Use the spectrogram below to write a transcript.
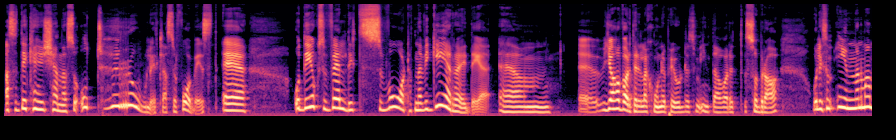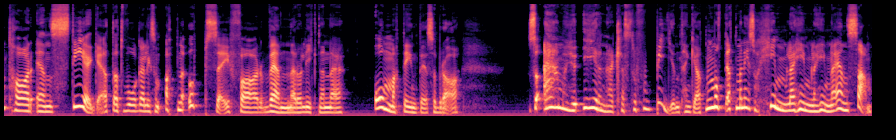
Alltså det kan ju kännas så otroligt klaustrofobiskt. Eh, och det är också väldigt svårt att navigera i det. Ehm, eh, jag har varit i relationer i perioder som inte har varit så bra. Och liksom innan man tar en steget, att våga liksom öppna upp sig för vänner och liknande om att det inte är så bra, så är man ju i den här klaustrofobin, tänker jag. Att man, måste, att man är så himla, himla, himla ensam.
